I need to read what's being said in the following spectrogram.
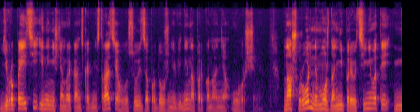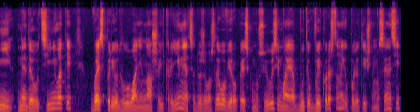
Європейці і нинішня американська адміністрація голосують за продовження війни на переконання Угорщини. Нашу роль не можна ні переоцінювати, ні недооцінювати. Весь період головування нашої країни, а це дуже важливо в Європейському Союзі, має бути використаний у політичному сенсі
